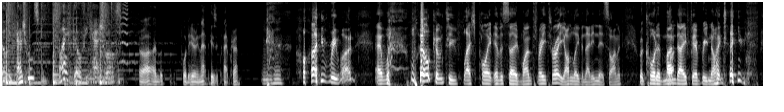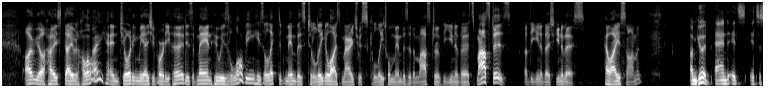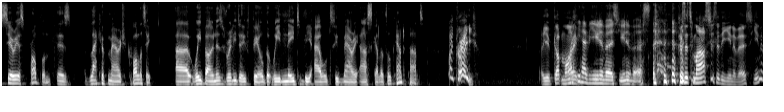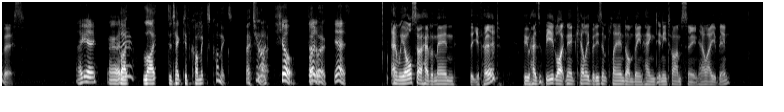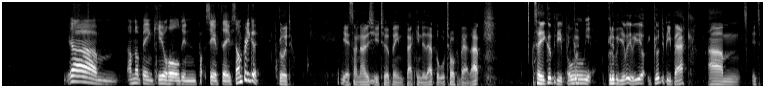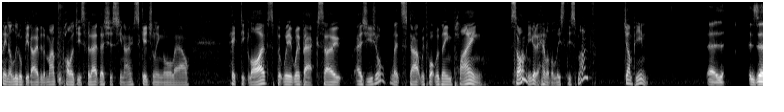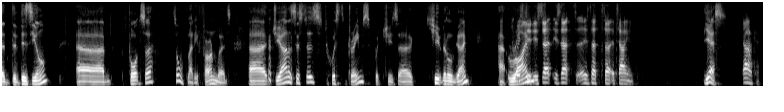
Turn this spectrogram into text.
podcast for filthy casuals by filthy casuals. All right, I look forward to hearing that piece of claptrap. Mm-hmm. Hi, everyone, and w- welcome to Flashpoint episode 133. I'm leaving that in there, Simon. Recorded Monday, February 19th. I'm your host, David Holloway, and joining me, as you've already heard, is a man who is lobbying his elected members to legalise marriage with skeletal members of the Master of the Universe, Masters of the Universe Universe. How are you, Simon? I'm good, and it's it's a serious problem. There's a lack of marriage equality. Uh, we boners really do feel that we need to be able to marry our skeletal counterparts. Oh, great. You've got my. Why do you have universe, universe? Because it's Masters of the Universe Universe. okay, all right, Like like Detective Comics comics. That's You know. right. sure, That totally, yes. And we also have a man that you've heard who has a beard like Ned Kelly but isn't planned on being hanged anytime soon. How are you, Ben? Um, I'm not being keelhauled in P- Sea of Thieves, so I'm pretty good. Good. Yes, I noticed you two have been back into that, but we'll talk about that. So you're good to be Oh good, good to be good to be back. Um, it's been a little bit over the month. Apologies for that. That's just you know scheduling all our hectic lives, but we're we're back. So as usual, let's start with what we've been playing. Simon, you got a hell of a list this month. Jump in. Uh, the Division, uh, Forza. It's all bloody foreign words. Uh, Giana Sisters, Twisted Dreams, which is a cute little game. Uh, Rime. Twisted, is that is that is that uh, Italian? Yes, Oh, okay.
